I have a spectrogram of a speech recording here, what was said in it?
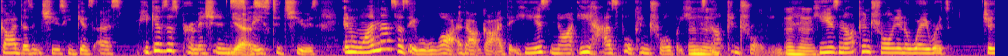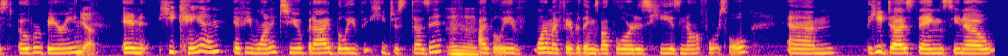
God doesn't choose, he gives us he gives us permission and Yes. space to choose. And one that says a lot about God that he is not he has full control, but he's Mm-hmm. not controlling. Mm-hmm. He is not controlling in a way where it's just overbearing. Yep. And he can if he wanted to, but I believe that he just doesn't. Mm-hmm. I believe one of my favorite things about the Lord is he is not forceful. Um, he does things, you know,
